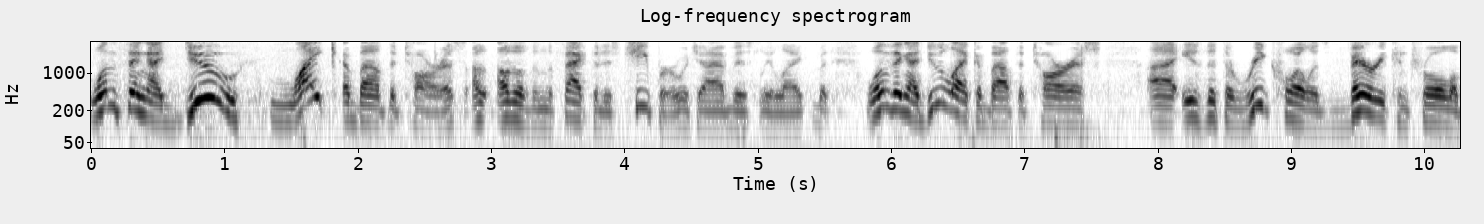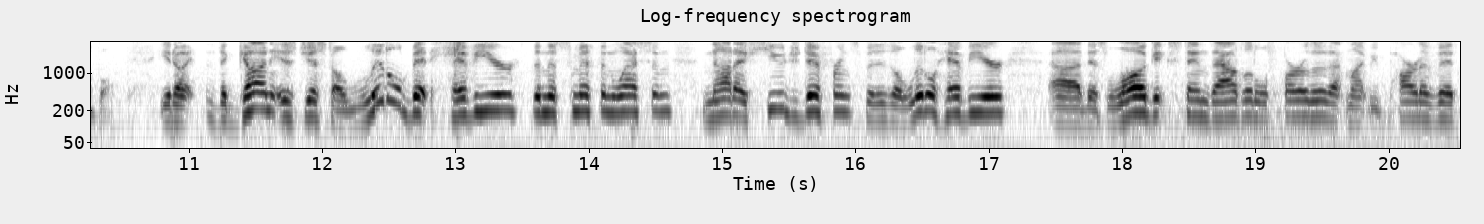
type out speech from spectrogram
One thing I do like about the Taurus, other than the fact that it's cheaper, which I obviously like, but one thing I do like about the Taurus uh, is that the recoil is very controllable. You know, the gun is just a little bit heavier than the Smith & Wesson. Not a huge difference, but is a little heavier. Uh, this lug extends out a little further. That might be part of it.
